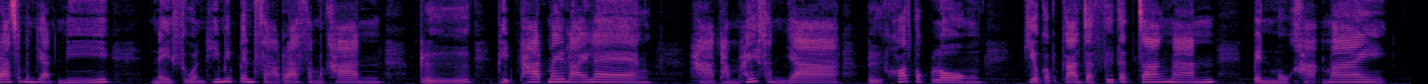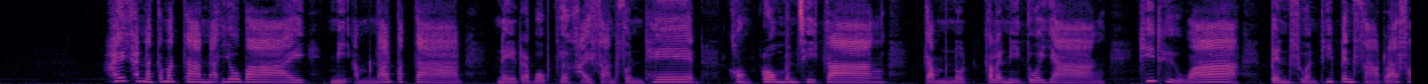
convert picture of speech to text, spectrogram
ราชบัญญัตินี้ ในส่วนที่ไม่เป็นสาระสำคัญ หรือผิดพลาดไม่ร้ายแรง หาทำให้สัญญาหรือข้อตกลง เกี่ยวกับการจัดซื้อจัดจ้างนั้น เป็นโมฆะไม่ ให้คณะกรรมการนโยบาย มีอำนาจประกาศ ในระบบเครือข่ายสารสนเทศ ของกรมบัญชีกลางกำหนดกรณีตัวอย่าง ที่ถือว่าเป็นส่วนที่เป็นสาระส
